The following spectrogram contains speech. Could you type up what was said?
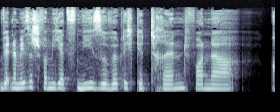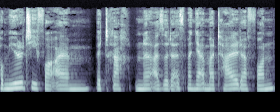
vietnamesische Familie jetzt nie so wirklich getrennt von der Community vor allem betrachten. Ne? Also da ist man ja immer Teil davon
